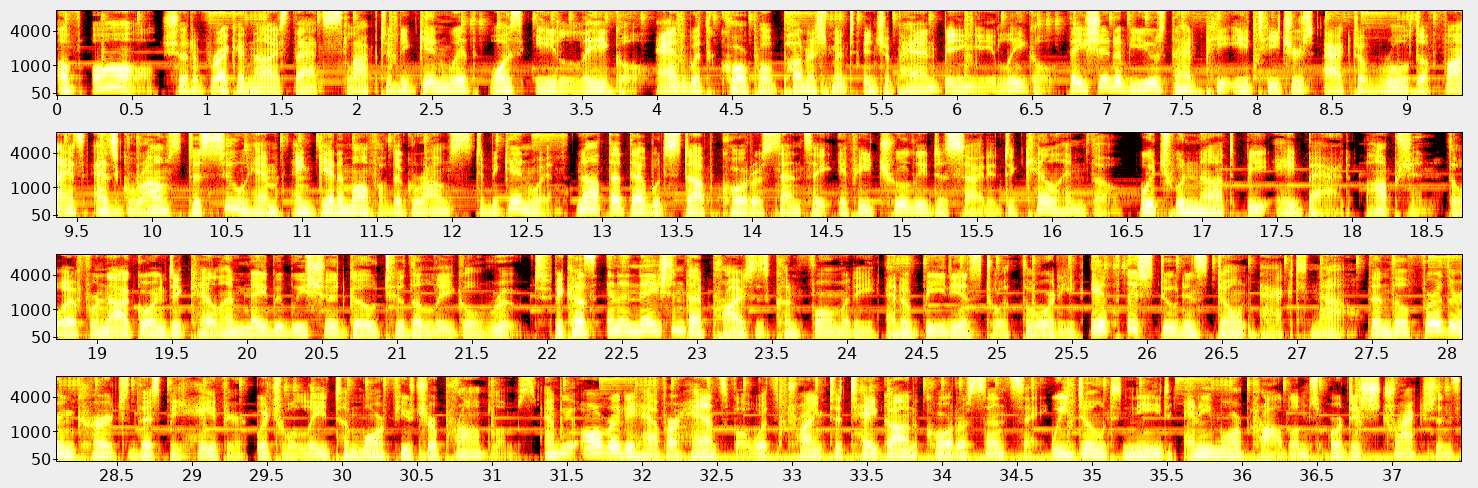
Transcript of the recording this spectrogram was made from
of all, should have recognized that slap to begin with was illegal. And with corporal punishment in Japan being illegal, they should have used that PE teacher's act of rule defiance as grounds to sue him and get him off of the grounds to begin with. Not that that would stop Koro sensei if he truly decided to kill him though, which would not be a bad option. Though if we're not going to kill him, maybe we should go to the legal route. Because in a nation that prizes conformity and obedience to authority, if the students don't act now, then they'll further encourage this behavior, which will lead to more future problems. And we already have our hands full with trying to take on Koro sensei. We don't need any more problems or distractions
